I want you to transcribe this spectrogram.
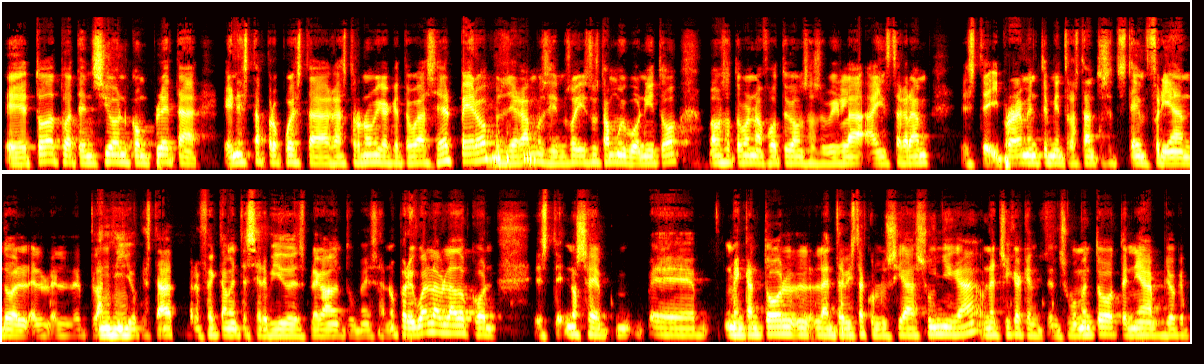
eh, toda tu atención completa en esta propuesta gastronómica que te voy a hacer, pero pues llegamos y decimos, oye, esto está muy bonito, vamos a tomar una foto y vamos a subirla a Instagram este, y probablemente mientras tanto se te esté enfriando el, el, el platillo uh -huh. que está perfectamente servido y desplegado en tu mesa, ¿no? Pero igual he hablado con, este, no sé, eh, me encantó la entrevista con Lucía Zúñiga, una chica que en, en, su momento tenía, yo que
